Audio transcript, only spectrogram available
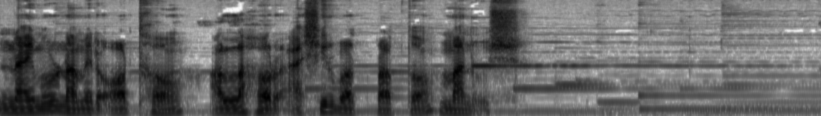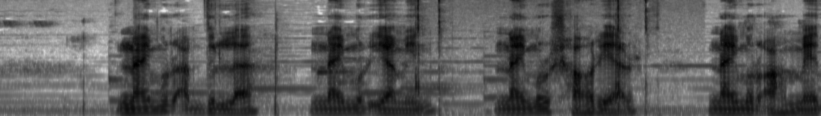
নাইমুর নামের অর্থ আল্লাহর আশীর্বাদপ্রাপ্ত মানুষ। নাইমুর আবদুল্লাহ, নাইমুর ইয়ামিন, নাইমুর শাহরিয়ার, নাইমুর আহমেদ,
